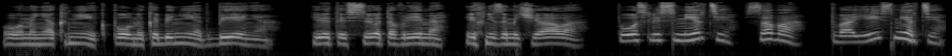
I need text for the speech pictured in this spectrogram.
У меня книг, полный кабинет, Беня. Или ты все это время их не замечала? После смерти, сова, твоей смерти?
